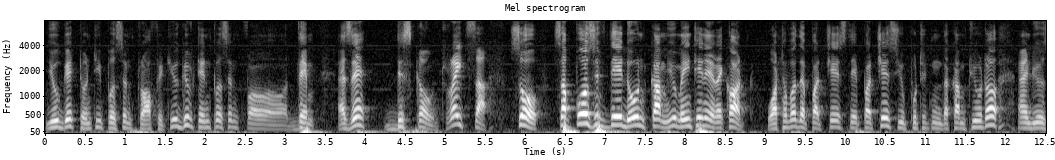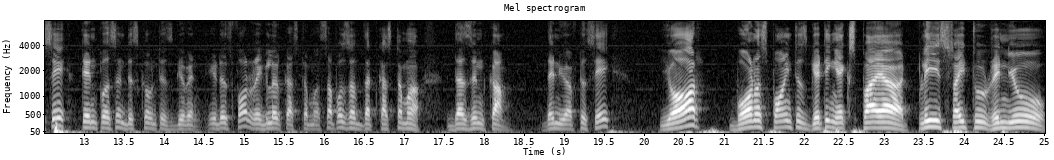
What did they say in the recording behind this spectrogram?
you get 20 percent profit, you give 10 percent for them as a discount, right sir. So, suppose if they do not come, you maintain a record, whatever the purchase they purchase, you put it in the computer and you say 10 percent discount is given, it is for regular customers. Suppose if that customer does not come, then you have to say your bonus point is getting expired. Please try to renew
